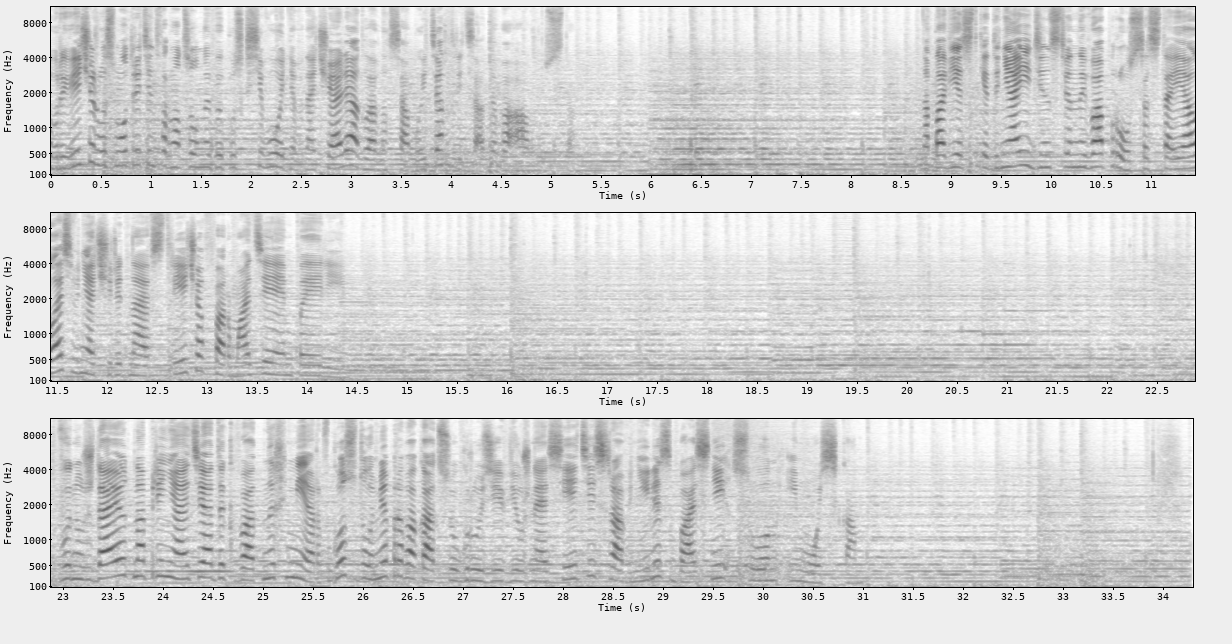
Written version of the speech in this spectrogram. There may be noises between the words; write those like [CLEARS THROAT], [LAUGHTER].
Добрый вечер. Вы смотрите информационный выпуск сегодня. В начале о главных событиях 30 августа. На повестке дня единственный вопрос. Состоялась внеочередная встреча в формате МПРИ. Вынуждают на принятие адекватных мер. В Госдуме провокацию Грузии в Южной Осетии сравнили с басней «Слон и моська».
